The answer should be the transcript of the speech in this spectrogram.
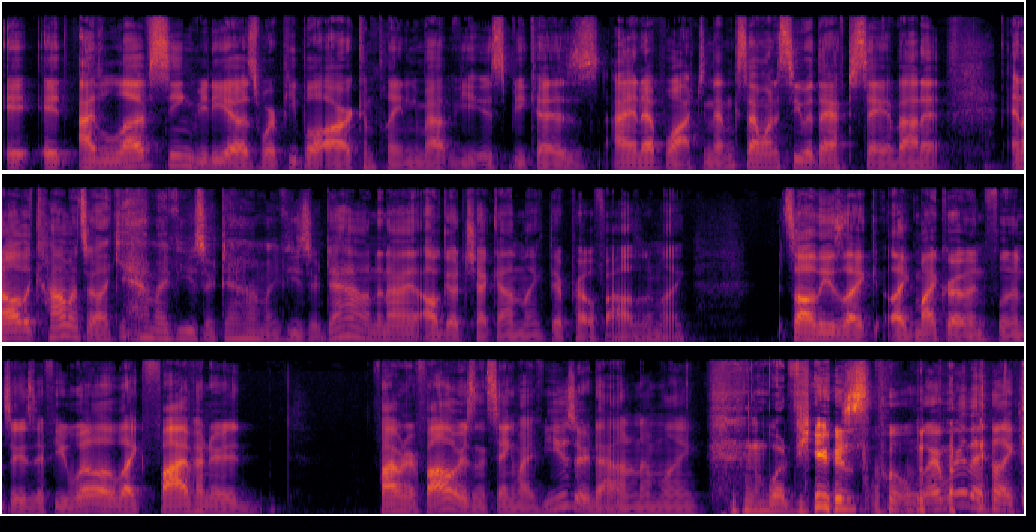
it, it I love seeing videos where people are complaining about views because I end up watching them because I want to see what they have to say about it. And all the comments are like, "Yeah, my views are down, my views are down," and I, I'll go check on like their profiles, and I'm like, it's all these like like micro influencers, if you will, like 500 500 followers and saying my views are down and i'm like what views? where were they? Like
